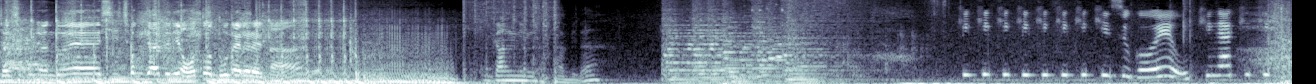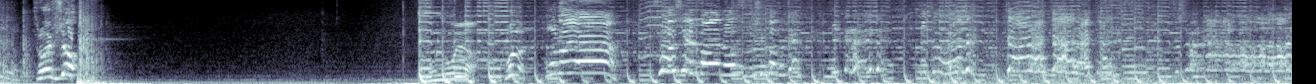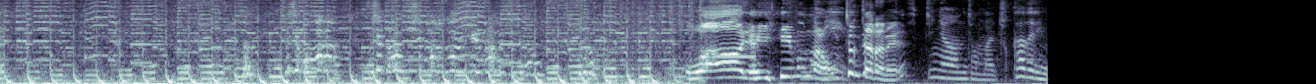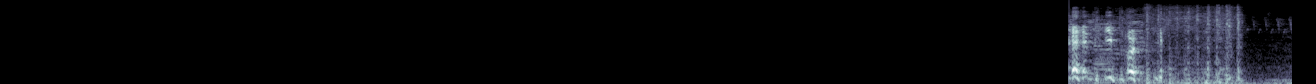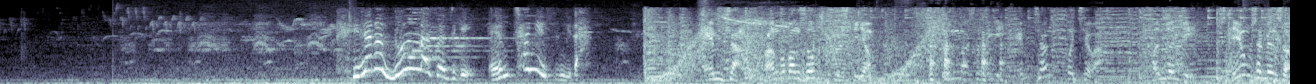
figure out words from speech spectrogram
전 19년도에 시청자들이 어떤 도내를 했나? 이강님 감사합니다. 키키키키키키키키 수고해 오킹아 키키키 들어가십시오. 와, 야 일본말 엄청 잘하네. 10주년 정말 축하드립니다. 방송 90기념 복근마 선생이 엠창 번체와 건전지 내용 설명서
